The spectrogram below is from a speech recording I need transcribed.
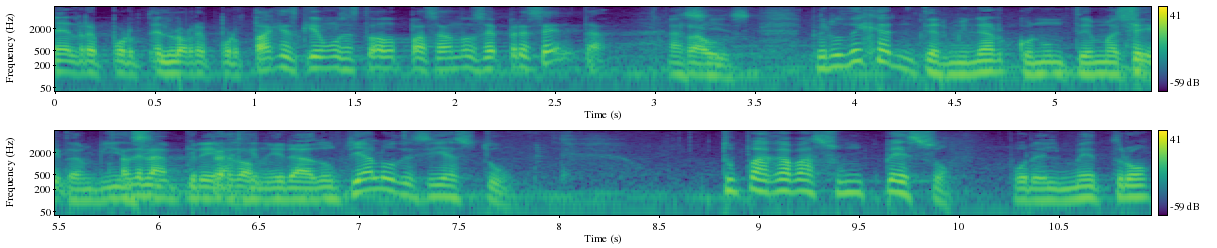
el los reportajes que hemos estado pasando se presenta. Así es. Pero déjame terminar con un tema que también siempre ha generado. Ya lo decías tú. Tú pagabas un peso por el metro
